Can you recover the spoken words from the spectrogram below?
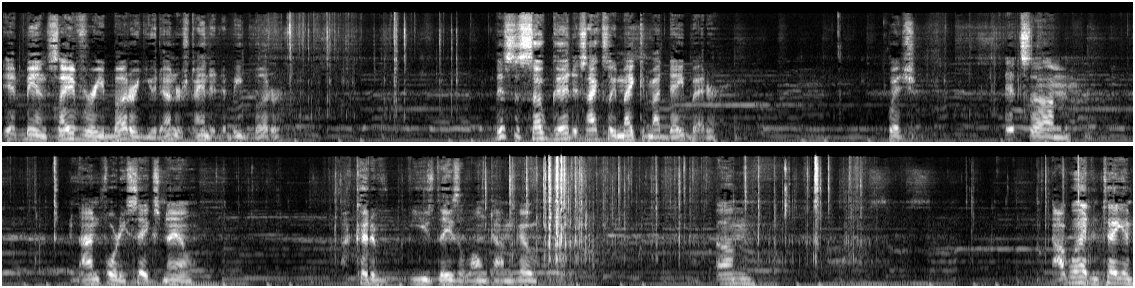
it being savory butter, you'd understand it to be butter. This is so good, it's actually making my day better. Which, it's um 9.46 now I could have used these a long time ago. Um, I'll go ahead and tell you,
